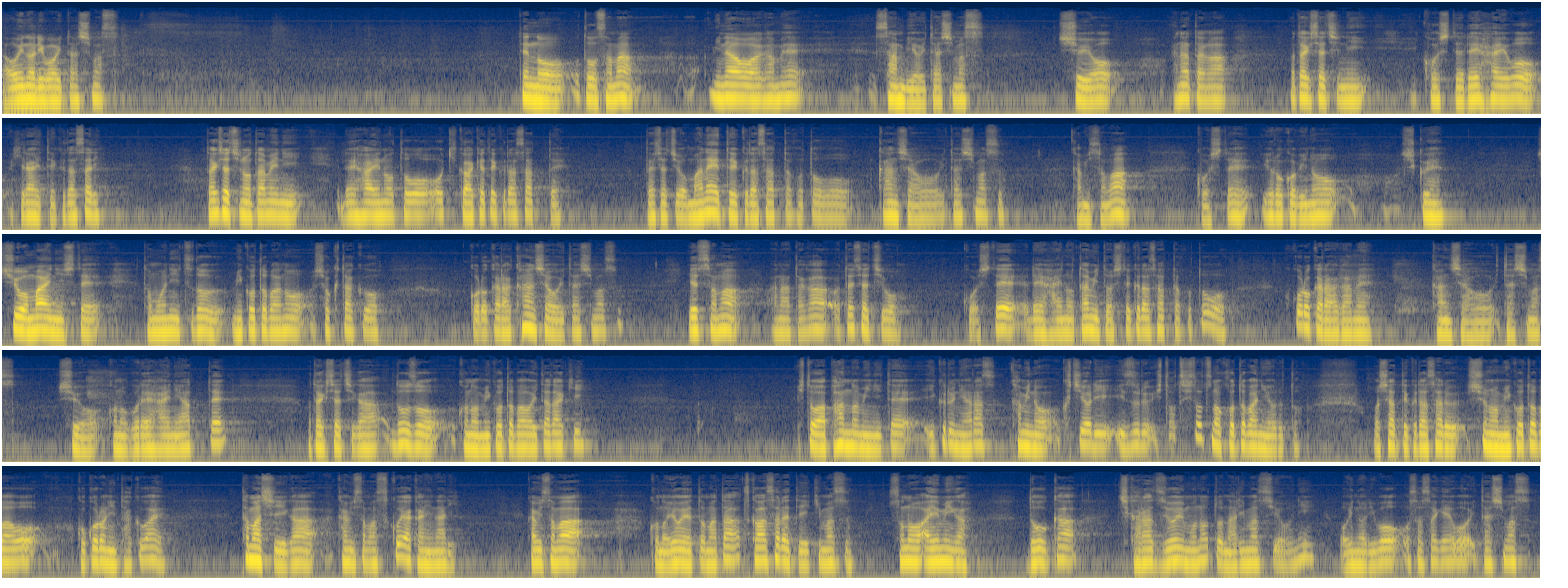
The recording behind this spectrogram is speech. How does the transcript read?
お祈りをいたします。天のお父様皆をあがめ賛美をいたします。主よあなたが私たちにこうして礼拝を開いてくださり私たちのために礼拝の戸を大きく開けてくださって私たちを招いてくださったことを感謝をいたします。神様こうして喜びの祝宴。主を前にして共に集う御言葉の食卓を心から感謝をいたします。イエス様あなたが私たちをこうして礼拝の民としてくださったことを心から崇め感謝をいたします。主よこのご礼拝にあって私たちがどうぞこの御言葉をいただき人はパンのみにて生くるにあらず神の口よりいずる一つ一つの言葉によるとおっしゃってくださる主の御言葉を心に蓄え魂が神様健やかになり神様はこの世へとまた使わされていきます。その歩みがどうか力強いものとなりますようにお祈りをお捧げをいたします。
